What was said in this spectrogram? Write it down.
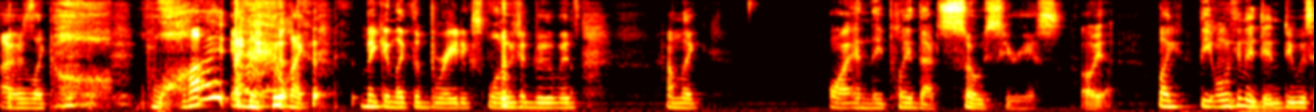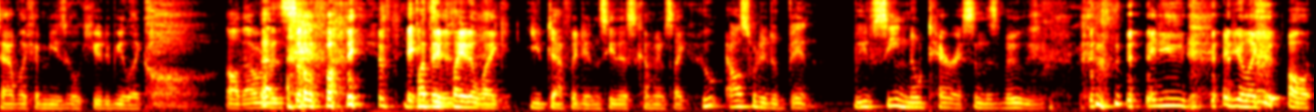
I was like, what? And like making like the brain explosion movements. I'm like, oh, and they played that so serious. Oh yeah. Like the only thing they didn't do was have like a musical cue to be like, Oh, that would have been so funny if they but they played it like you definitely didn't see this coming. It's like who else would it have been? We've seen no terrorists in this movie, and you and you're like, oh,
